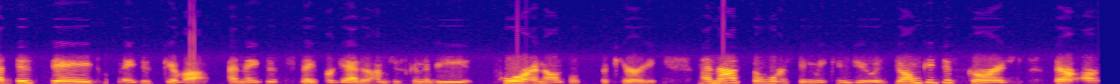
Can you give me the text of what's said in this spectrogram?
at this stage, they just give up and they just they forget it. I'm just going to be poor and on Social Security. And that's the worst thing we can do is don't get discouraged. There are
